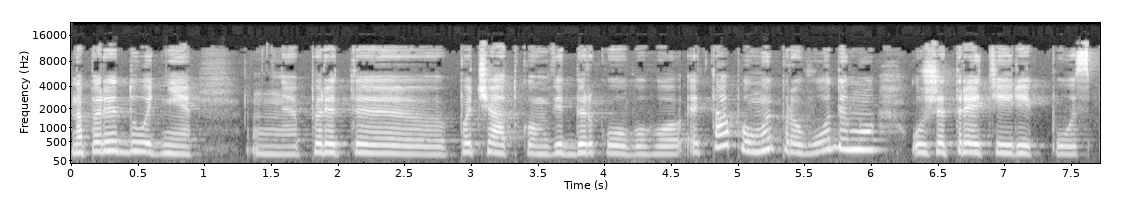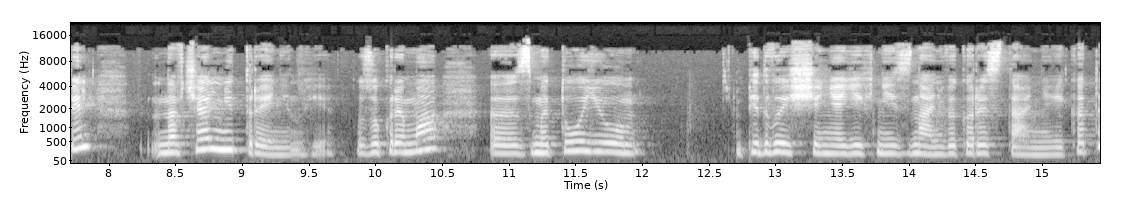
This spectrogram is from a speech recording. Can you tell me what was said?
напередодні, перед е, початком відбіркового етапу, ми проводимо уже третій рік поспіль навчальні тренінги, зокрема е, з метою підвищення їхніх знань використання ІКТ,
